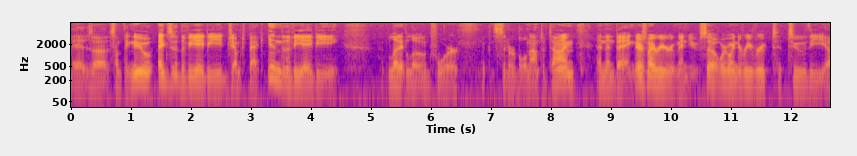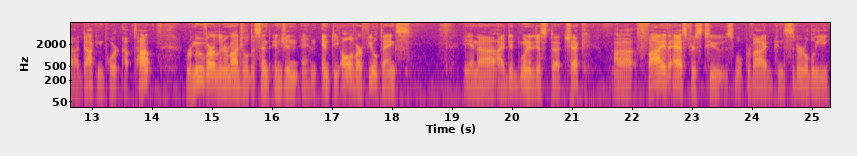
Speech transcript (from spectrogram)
as uh, something new, exited the VAB, jumped back into the VAB, let it load for a considerable amount of time, and then bang, there's my reroute menu. So we're going to reroute to the uh, docking port up top remove our lunar module descent engine and empty all of our fuel tanks. And uh, I did want to just uh, check. Uh, five Astris 2s will provide considerably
